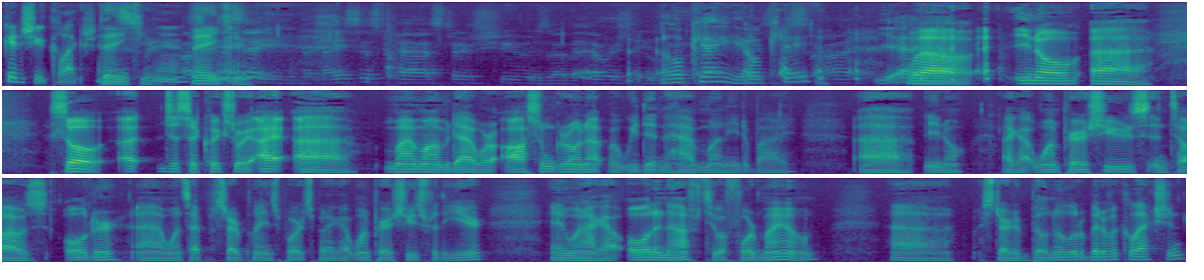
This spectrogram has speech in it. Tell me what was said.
good shoe collections Thank you. Yeah. Thank Say, you. The nicest pastor's shoes I've ever seen. Okay, okay. Yeah. Well, you know, uh, so uh, just a quick story. I, uh, my mom and dad were awesome growing up, but we didn't have money to buy. Uh, you know, I got one pair of shoes until I was older. Uh, once I started playing sports, but I got one pair of shoes for the year. And when I got old enough to afford my own, uh, I started building a little bit of a collection.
